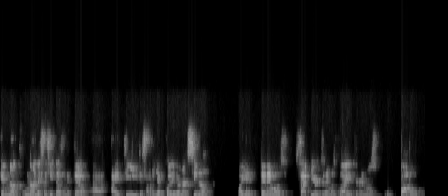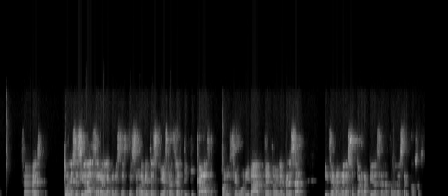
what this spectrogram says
Que no, no necesitas meter a IT y desarrollar código y demás, sino, oye, tenemos Zapier, tenemos Glide, tenemos Bubble, ¿sabes? Tu necesidad se arregla con estas tres herramientas que ya están certificadas por seguridad dentro de la empresa y de manera súper rápida se van a poder hacer cosas.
